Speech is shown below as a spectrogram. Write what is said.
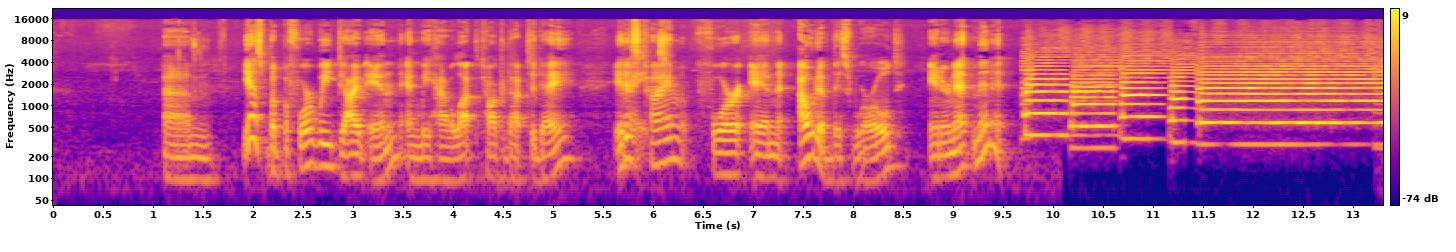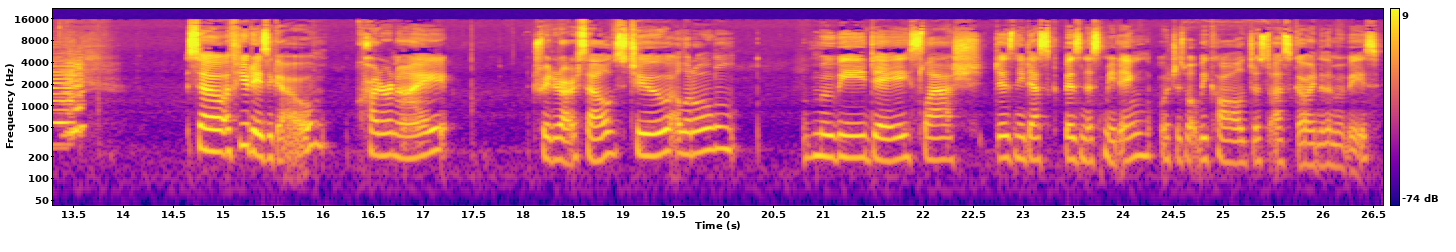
um, yes but before we dive in and we have a lot to talk about today it is Right. time for an out of this world internet minute So a few days ago, Carter and I treated ourselves to a little movie day slash Disney desk business meeting, which is what we call just us going to the movies.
